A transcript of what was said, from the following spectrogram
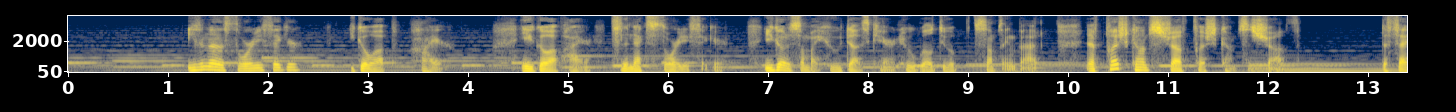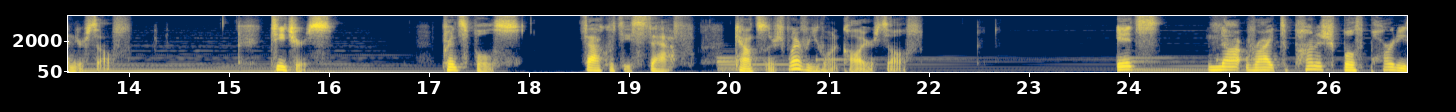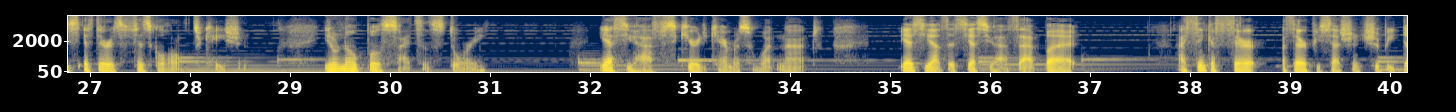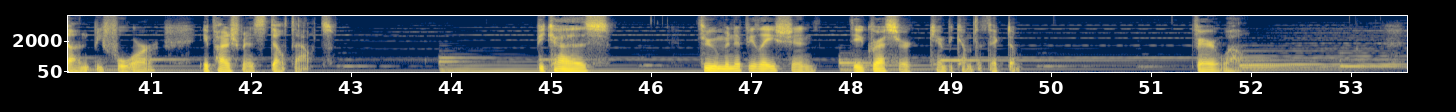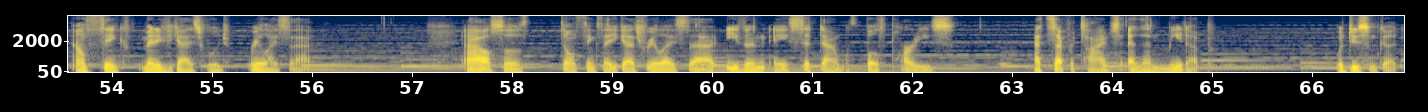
even an authority figure, you go up higher. You go up higher to the next authority figure. You go to somebody who does care and who will do something about it. And if push comes to shove, push comes to shove. Defend yourself. Teachers, principals, faculty, staff, counselors, whatever you want to call yourself. It's not right to punish both parties if there is a physical altercation. You don't know both sides of the story. Yes, you have security cameras and whatnot. Yes, you have this. Yes, you have that. But I think a, ther- a therapy session should be done before a punishment is dealt out. Because through manipulation, the aggressor can become the victim. Very well. I don't think many of you guys would realize that. I also don't think that you guys realize that even a sit down with both parties at separate times and then meet up would do some good.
